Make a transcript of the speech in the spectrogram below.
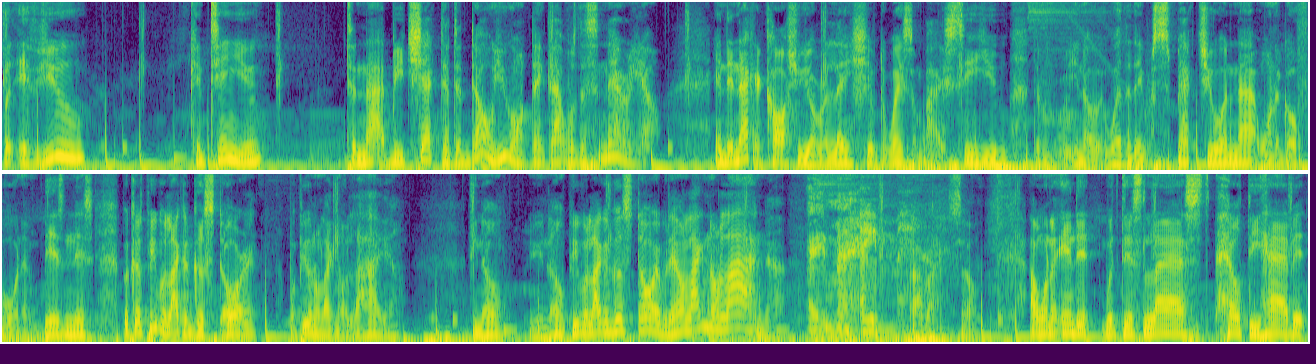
But if you continue to not be checked at the door, you gonna think that was the scenario. And then that could cost you your relationship, the way somebody see you, the you know, whether they respect you or not, want to go forward in business. Because people like a good story, but people don't like no liar. You know, you know, people like a good story, but they don't like no lie now. Amen. Amen. All right, so I want to end it with this last healthy habit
